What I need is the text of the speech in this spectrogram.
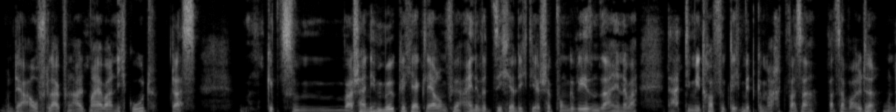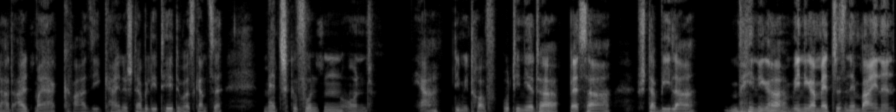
Und der Aufschlag von Altmaier war nicht gut. Das gibt's wahrscheinlich mögliche Erklärungen für. Eine wird sicherlich die Erschöpfung gewesen sein, aber da hat Dimitrov wirklich mitgemacht, was er, was er wollte. Und da hat Altmaier quasi keine Stabilität über das ganze Match gefunden und ja, Dimitrov routinierter, besser, stabiler, weniger, weniger Matches in den Beinen.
